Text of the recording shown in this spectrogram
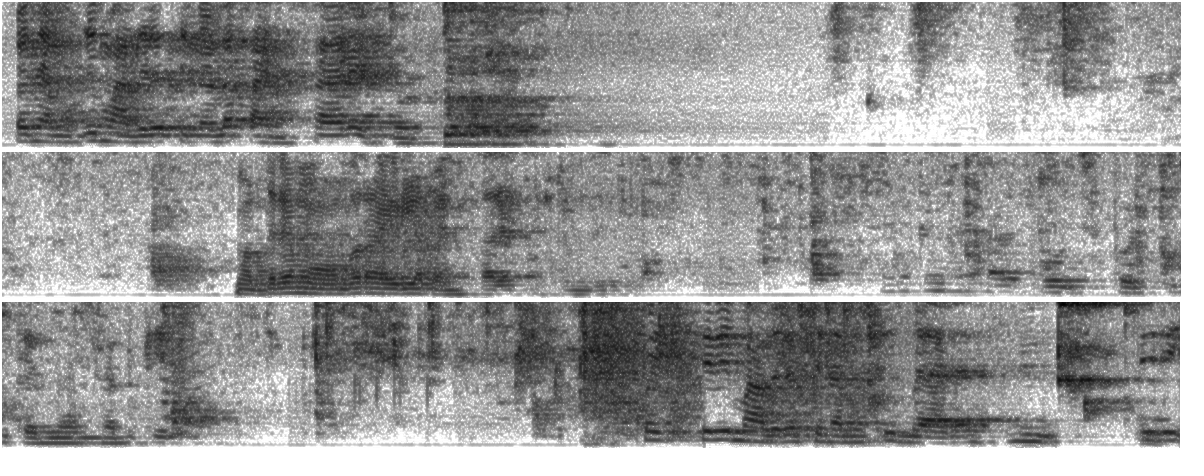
ഇപ്പൊ നമുക്ക് മധുരത്തിനുള്ള പഞ്ചസാര ഇട്ടു മധുരം ഓവറായിട്ടുള്ള പഞ്ചസാര ഇട്ടിട്ടുണ്ട്. പൊടിച്ചെടുക്കുന്ന ചതുക്കി അപ്പൊ ഇത്തിരി മധുരത്തിന് നമുക്ക് ബാലൻസ് ഇത്തിരി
